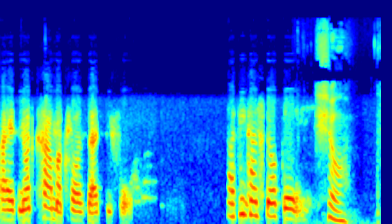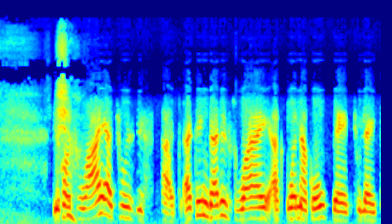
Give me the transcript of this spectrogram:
I had not come across that before. I think I stopped there. Sure. Because Sure. why I chose this art, I think that is why I, when I go back to like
